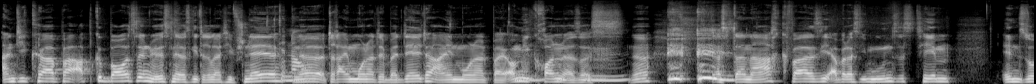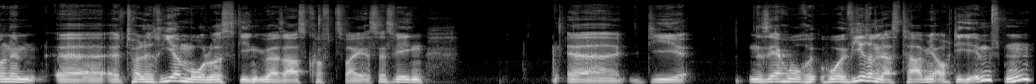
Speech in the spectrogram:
Antikörper abgebaut sind, wir wissen ja, das geht relativ schnell, Genau. ne? drei Monate bei Delta, ein Monat bei Omikron, also ist, ne, dass danach quasi aber das Immunsystem in so einem äh, Toleriermodus gegenüber SARS-CoV-2 ist. Deswegen äh, die eine sehr hohe, hohe Virenlast haben, ja auch die Geimpften,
